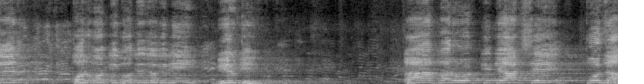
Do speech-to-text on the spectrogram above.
এর পরবর্তী প্রতিযোগিনী বিউটি। তার পরবর্তীতে আসছে পূজা।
